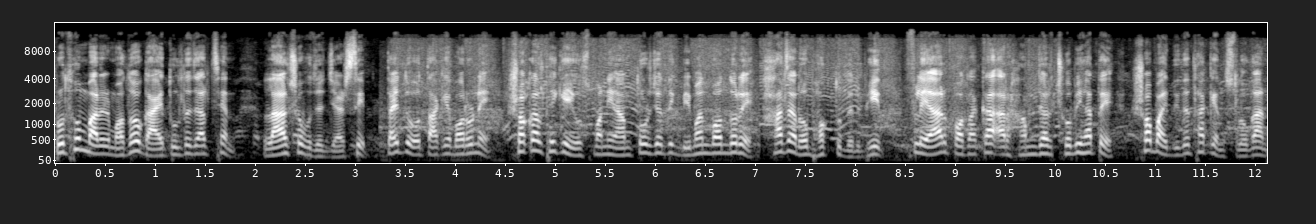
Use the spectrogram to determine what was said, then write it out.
প্রথমবারের মতো গায়ে তুলতে যাচ্ছেন লাল সবুজের জার্সি। তাই তো তাকে বরণে সকাল থেকেই ওসমানী আন্তর্জাতিক বিমানবন্দরে হাজারো ভক্তদের ভিড়। ফ্লেয়ার, পতাকা আর হামজার ছবি হাতে সবাই দিতে থাকেন স্লোগান।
